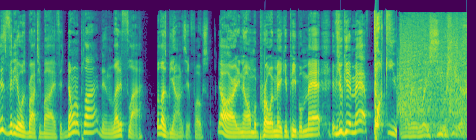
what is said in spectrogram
This video is brought to you by If It Don't Apply, Then Let It Fly. But let's be honest here, folks. Y'all already know I'm a pro at making people mad. If you get mad, fuck you! I'll erase you here.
